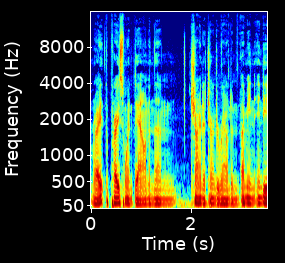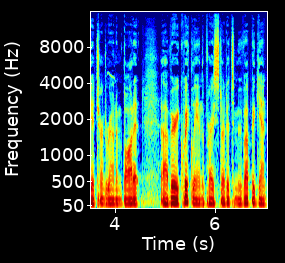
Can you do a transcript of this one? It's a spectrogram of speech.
right? The price went down, and then China turned around and I mean India turned around and bought it uh, very quickly, and the price started to move up again.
